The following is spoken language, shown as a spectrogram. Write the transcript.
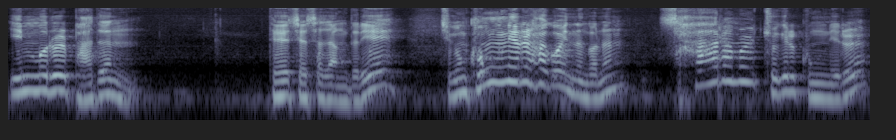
임무를 받은 대제사장들이 지금 국리를 하고 있는 것은 사람을 죽일 국리를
